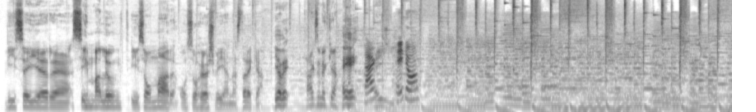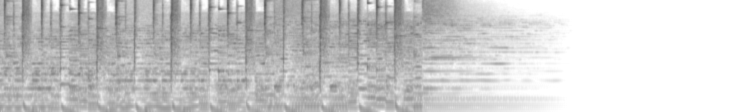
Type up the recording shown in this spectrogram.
Vi säger eh, simma lugnt i sommar och så hörs vi igen nästa vecka. Gör vi. Tack så mycket! Hej hej! Tack, Hej. hej då!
